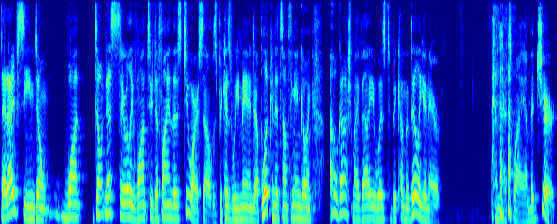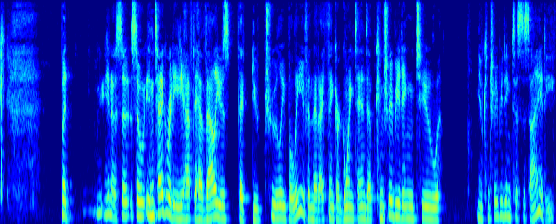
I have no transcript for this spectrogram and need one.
that I've seen don't want don't necessarily want to define those to ourselves because we may end up looking at something and going, oh gosh, my value was to become a billionaire. And that's why I'm a jerk. But you know, so so integrity, you have to have values that you truly believe in that I think are going to end up contributing to, you know, contributing to society.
